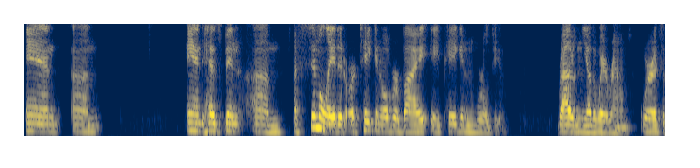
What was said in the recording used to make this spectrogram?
and um, and has been um, assimilated or taken over by a pagan worldview, rather than the other way around, where it's a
